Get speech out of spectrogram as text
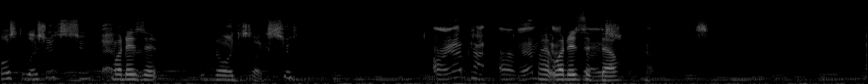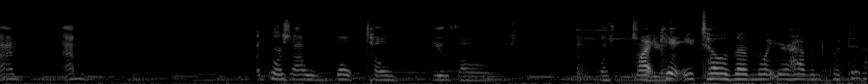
most delicious soup ever. What is it? No, I just like soup. Alright, I'm pa- I'm Wait, what is it, though? I'm I'm, of course I won't tell you followers watching this Why video. can't you tell them what you're having for dinner?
